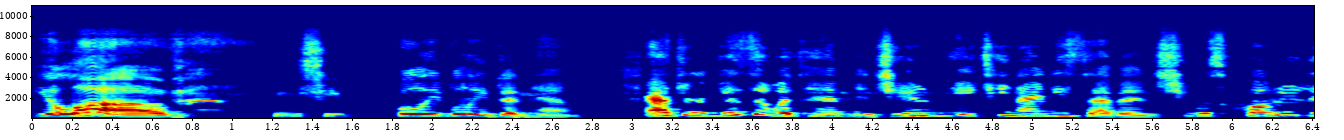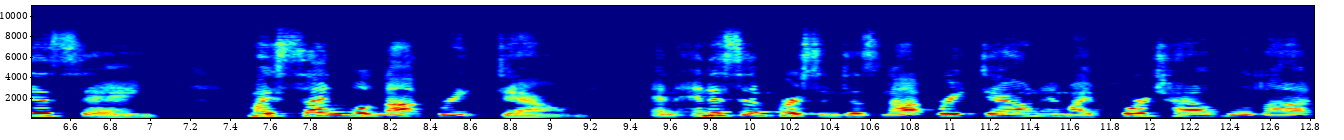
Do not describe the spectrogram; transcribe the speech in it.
you love. she fully believed in him. After a visit with him in June 1897, she was quoted as saying, My son will not break down. An innocent person does not break down, and my poor child will not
